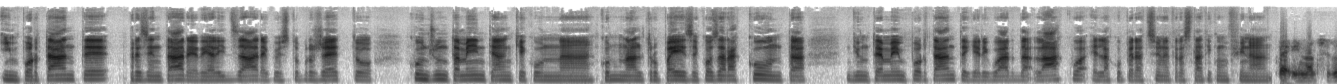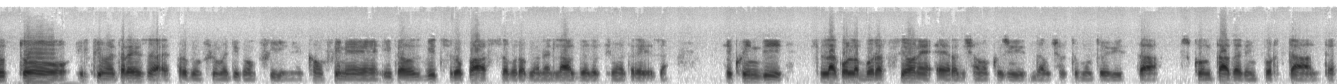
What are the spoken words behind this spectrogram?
importante presentare e realizzare questo progetto congiuntamente anche con, uh, con, un altro paese, cosa racconta di un tema importante che riguarda l'acqua e la cooperazione tra stati confinanti? Beh, innanzitutto il fiume Tresa è proprio un fiume di confini, il confine italo-svizzero passa proprio nell'alveo del fiume Tresa. E quindi la collaborazione era, diciamo così, da un certo punto di vista scontata ed importante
